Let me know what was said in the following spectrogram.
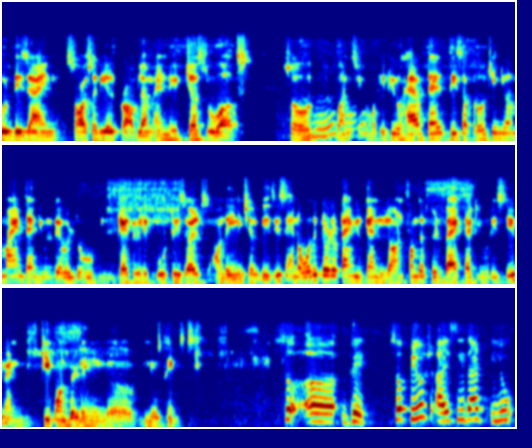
good design solves a real problem and it just works so Mm-hmm. once you, if you have that this approach in your mind then you will be able to get really good results on the initial basis and over the period of time you can learn from the feedback that you receive and keep on building uh, new things So, uh, great. So, Piyush, I see that you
